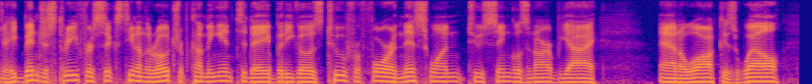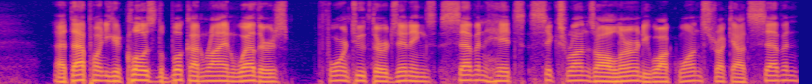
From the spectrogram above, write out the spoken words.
He'd been just three for 16 on the road trip coming in today, but he goes two for four in this one, two singles, and RBI, and a walk as well. At that point, you could close the book on Ryan Weathers four and two thirds innings, seven hits, six runs all earned. He walked one, struck out seven,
